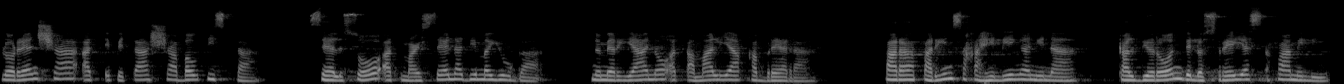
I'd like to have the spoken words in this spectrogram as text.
Florencia at Epitacia Bautista, Celso at Marcela Di Mayuga, Numeriano at Amalia Cabrera, para pa rin sa kahilingan ni na Calderon de los Reyes family,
